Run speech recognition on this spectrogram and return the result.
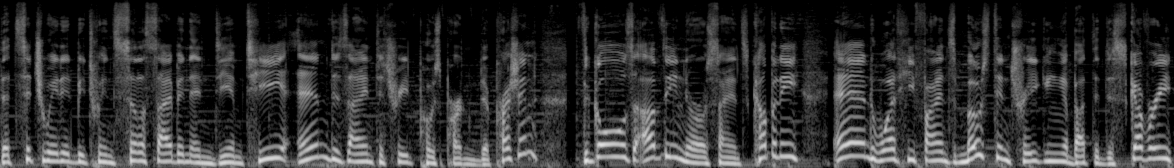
that's situated between psilocybin and DMT and designed to treat postpartum depression, the goals of the neuroscience company, and what he finds most intriguing about the discovery,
